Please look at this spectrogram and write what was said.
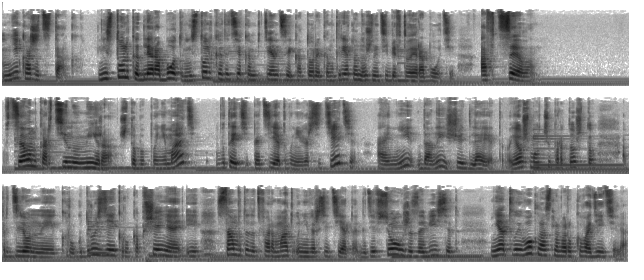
Мне кажется так. Не столько для работы, не столько это те компетенции, которые конкретно нужны тебе в твоей работе, а в целом в целом картину мира, чтобы понимать, вот эти пять лет в университете, они даны еще и для этого. Я уж молчу про то, что определенный круг друзей, круг общения и сам вот этот формат университета, где все уже зависит не от твоего классного руководителя,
